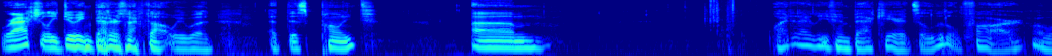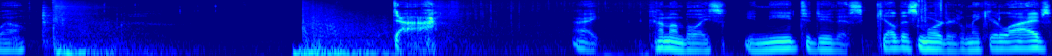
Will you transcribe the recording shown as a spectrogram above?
We're actually doing better than I thought we would at this point. Um, why did I leave him back here? It's a little far. Oh, well. Ah. All right. Come on, boys. You need to do this. Kill this mortar. It'll make your lives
